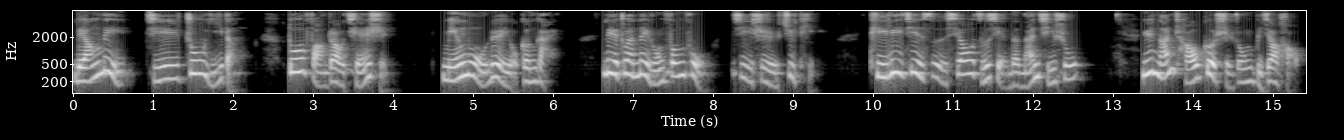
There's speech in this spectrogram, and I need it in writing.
梁吏及朱仪等多仿照前史，名目略有更改。列传内容丰富，记事具体，体例近似萧子显的南齐书，于南朝各史中比较好，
